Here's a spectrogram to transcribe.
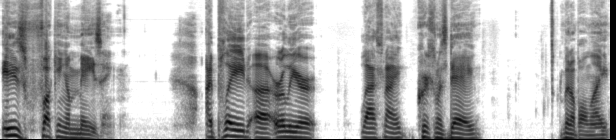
is fucking amazing. I played uh, earlier last night, Christmas Day. Been up all night.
